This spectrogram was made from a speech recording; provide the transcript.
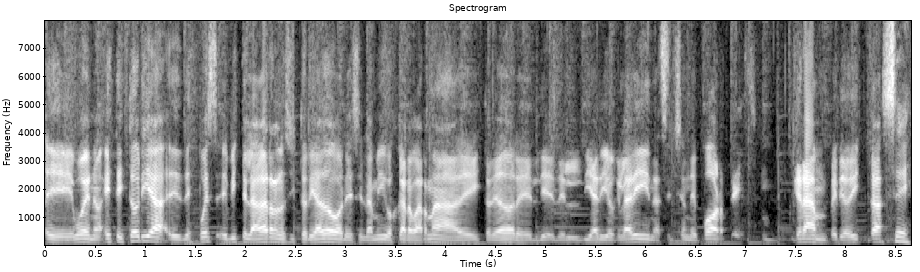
eh, bueno, esta historia, eh, después, eh, viste, la agarran los historiadores, el amigo Oscar Barnade, historiador del, del diario Clarín, la sección deportes, gran periodista. Sí.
